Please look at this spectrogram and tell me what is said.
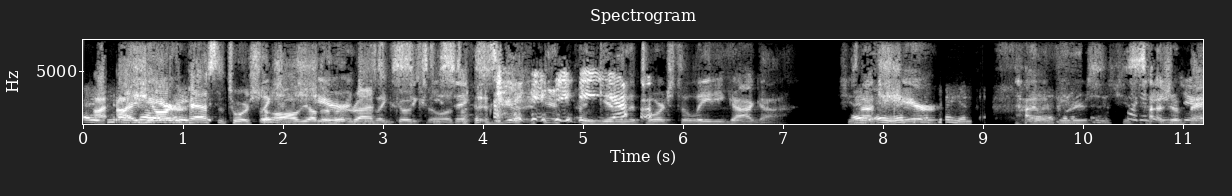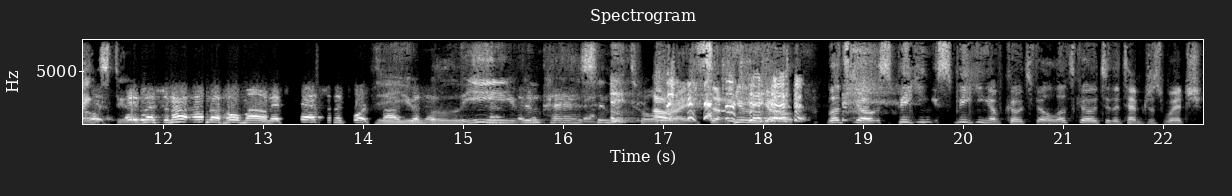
hey, no, I, no, already passed the torch to like all the other hood rats like sixty six, and giving yeah. the torch to Lady Gaga. She's hey, not hey, Cher. Tyler yeah, Peters. She's Sasha Banks, dude. Hey, listen, I, am not home on. It's passing the torch. Do you goodness. believe in passing yeah. the torch? All right, so here we go. Let's go. Speaking speaking of Coatesville, let's go to the Temptress Witch.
